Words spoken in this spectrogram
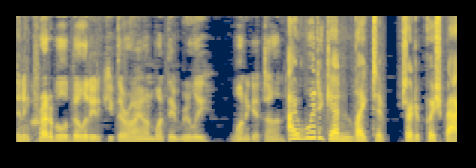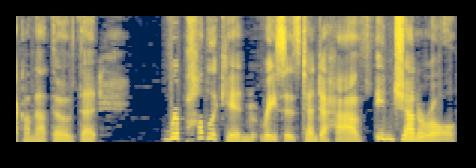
an incredible ability to keep their eye on what they really want to get done. I would again like to sort of push back on that, though, that Republican races tend to have, in general,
